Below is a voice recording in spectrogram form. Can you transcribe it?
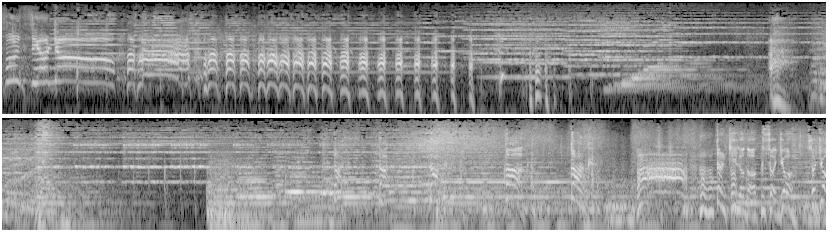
¡Funcionó! Tranquilo, Doc. Soy yo. Soy yo,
